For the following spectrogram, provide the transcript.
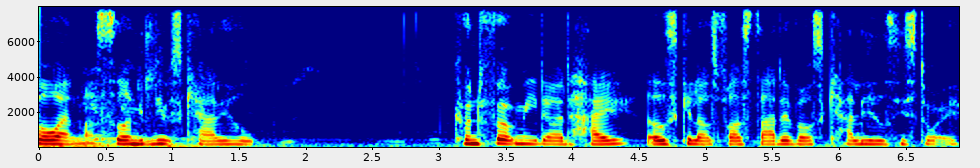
Foran mig sidder mit livs kærlighed. Kun få meter og et hej adskiller os fra at starte vores kærlighedshistorie.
